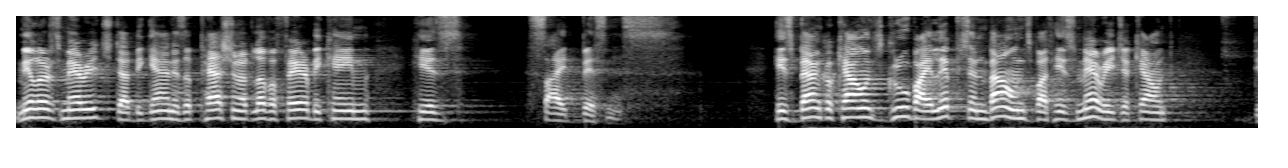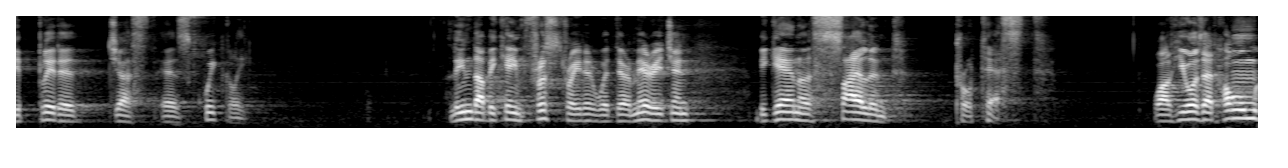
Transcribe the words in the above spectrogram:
Miller's marriage, that began as a passionate love affair, became his side business. His bank accounts grew by leaps and bounds, but his marriage account depleted just as quickly. Linda became frustrated with their marriage and began a silent protest. While he was at home,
